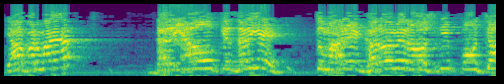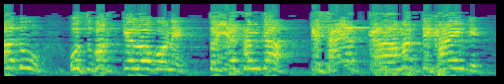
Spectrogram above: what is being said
کیا فرمایا؟ دریاؤں کے ذریعے تمہارے گھروں میں روشنی پہنچا دوں۔ اس وقت کے لوگوں نے تو یہ سمجھا کہ شاید کرامت دکھائیں گے۔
